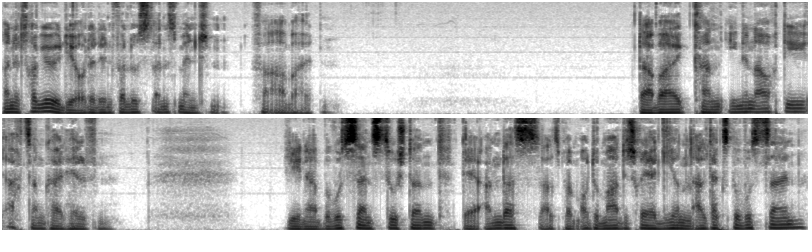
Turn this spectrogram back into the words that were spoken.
eine Tragödie oder den Verlust eines Menschen verarbeiten. Dabei kann Ihnen auch die Achtsamkeit helfen. Jener Bewusstseinszustand, der anders als beim automatisch reagierenden Alltagsbewusstsein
